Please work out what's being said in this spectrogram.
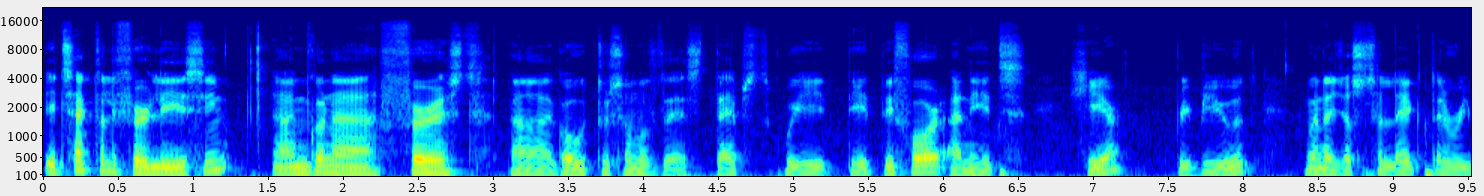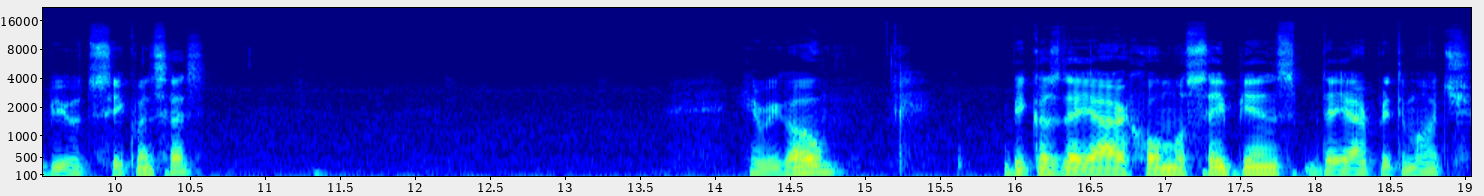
it's actually fairly easy. I'm gonna first uh, go to some of the steps we did before and it's here, reviewed. I'm gonna just select the reviewed sequences. Here we go because they are Homo sapiens, they are pretty much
